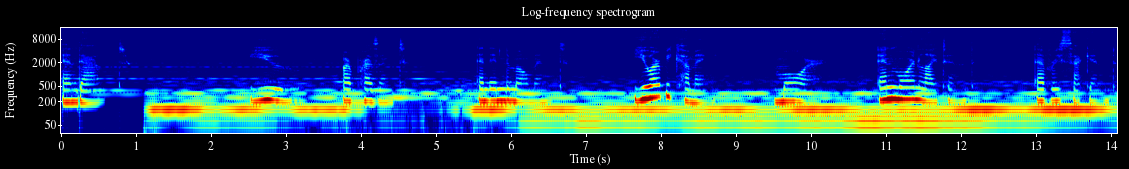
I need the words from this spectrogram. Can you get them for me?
and doubt. You are present and in the moment. You are becoming more and more enlightened every second.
